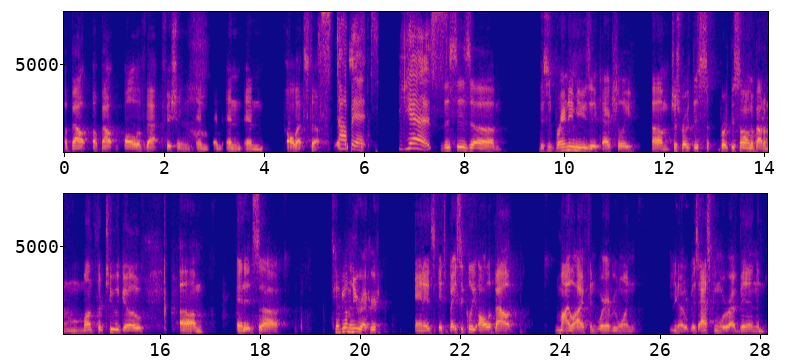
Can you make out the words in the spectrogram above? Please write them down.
about about all of that fishing and and and and all that stuff. Stop it. Yes. This is um, this is brand new music. Actually, um, just wrote this wrote this song about a month or two ago, um, and it's uh, it's gonna be on the new record, and it's it's basically all about my life and where everyone you know is asking where I've been, and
